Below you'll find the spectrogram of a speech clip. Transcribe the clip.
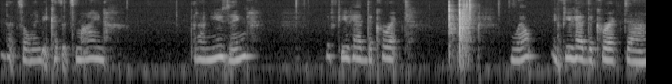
That's only because it's mine that I'm using. If you had the correct, well, if you had the correct uh,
